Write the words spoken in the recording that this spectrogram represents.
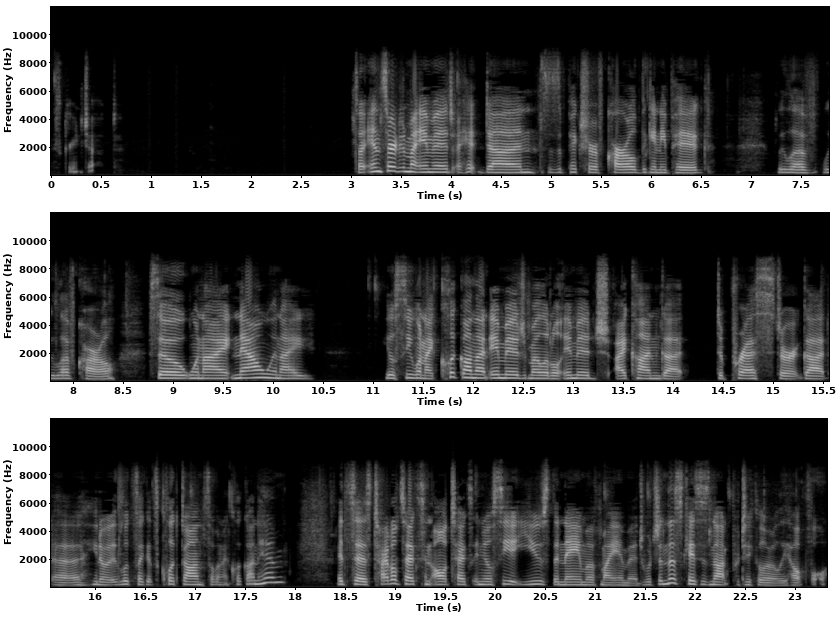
screenshot. So I inserted my image, I hit done. This is a picture of Carl the guinea pig. We love, we love Carl. So when I, now when I, you'll see when I click on that image, my little image icon got depressed or it got, uh, you know, it looks like it's clicked on. So when I click on him, it says title text and alt text, and you'll see it use the name of my image, which in this case is not particularly helpful.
